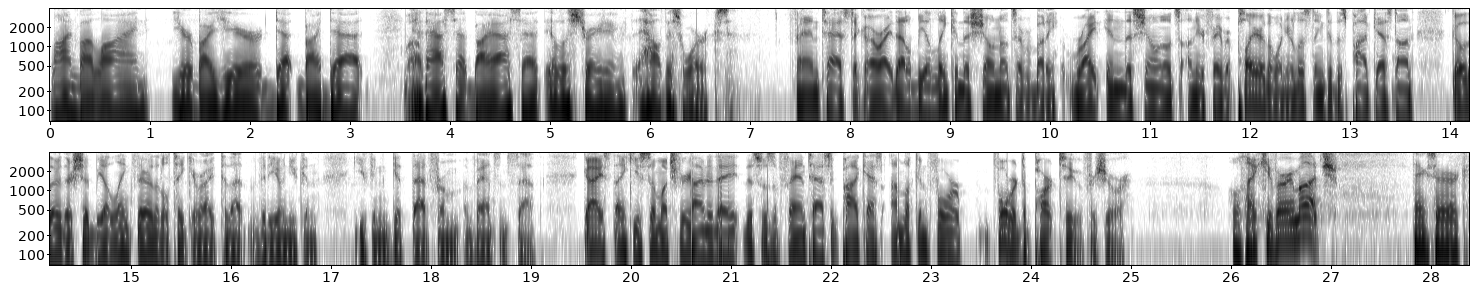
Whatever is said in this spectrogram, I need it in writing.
line by line, year by year, debt by debt, wow. and asset by asset, illustrating how this works. Fantastic. All right. That'll be a link in the show notes, everybody. Right in the show notes on your favorite player, the one you're listening to this podcast on. Go there. There should be a link there that'll take you right to that video and you can you can get that from Vance and Seth. Guys, thank you so much for your time today. This was a fantastic podcast. I'm looking for forward to part two for sure. Well, thank you very much. Thanks, Eric.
